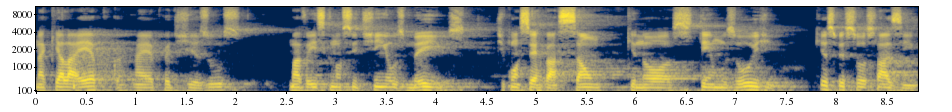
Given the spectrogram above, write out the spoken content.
Naquela época, na época de Jesus, uma vez que não se tinha os meios de conservação que nós temos hoje, o que as pessoas faziam?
